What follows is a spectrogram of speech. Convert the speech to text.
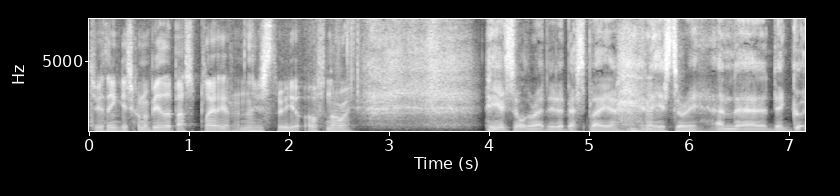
Do you think he's going to be the best player in the history of Norway? He is already the best player in history, and uh, the go-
